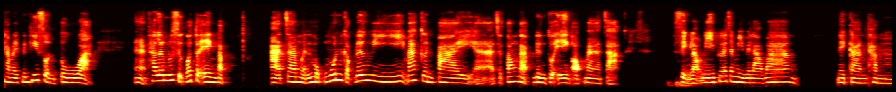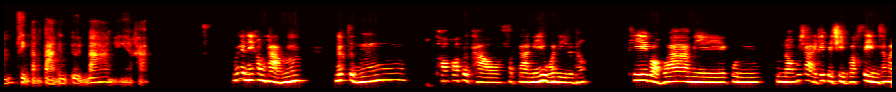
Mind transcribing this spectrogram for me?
ทำในพื้นที่ส่วนตัวอ่าถ้าเริ่มรู้สึกว่าตัวเองแบบอาจจะเหมือนหมกมุ่นกับเรื่องนี้มากเกินไปอ่าอาจจะต้องแบบดึงตัวเองออกมาจากสิ่งเหล่านี้เพื่อจะมีเวลาว่างในการทำสิ่งต่างๆ อื่น ๆบ้างอย่างเงี้ยค่ะเมื่ออันนี้คำถามนึกถึง Talk of the Town สัปดาห์นี้อยู่พอดีเลยเนาะ ที่บอกว่ามีคุณคุณน้องผู้ชายที่ไปฉีดวัคซีนใช่ไหม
